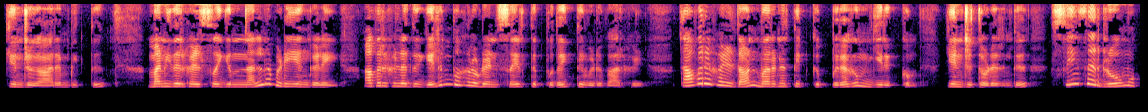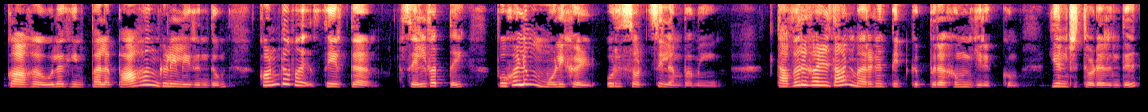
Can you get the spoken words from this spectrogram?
என்று ஆரம்பித்து மனிதர்கள் செய்யும் நல்ல விடயங்களை அவர்களது எலும்புகளுடன் சேர்த்து புதைத்து விடுவார்கள். தவறுகள்தான் மரணத்திற்கு பிறகும் இருக்கும் என்று தொடர்ந்து சீசர் ரோமுக்காக உலகின் பல பாகங்களில் இருந்தும் கொண்டு சேர்த்த செல்வத்தை புகழும் மொழிகள் ஒரு சொற்சிலம்பமே. தவறுகள்தான் மரணத்திற்கு பிறகும் இருக்கும் என்று தொடர்ந்து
